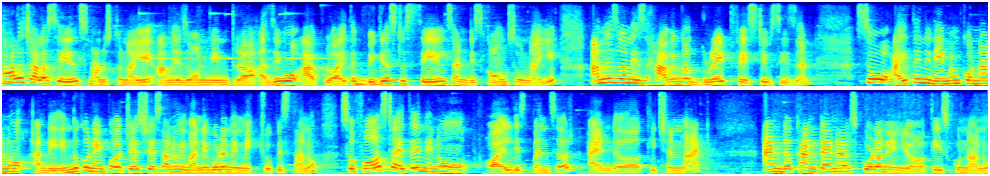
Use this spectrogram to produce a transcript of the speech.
చాలా చాలా సేల్స్ నడుస్తున్నాయి. అమెజాన్ మింత్రా అజివో యాప్లో అయితే బిగ్గెస్ట్ సేల్స్ అండ్ డిస్కౌంట్స్ ఉన్నాయి. Amazon is having a great festive season so అయితే నేను ఏమేమి కొన్నాను? అండ్ ఎందుకు నేను పర్చేస్ చేశాను? ఇవన్నీ కూడా నేను మీకు చూపిస్తాను. సో ఫస్ట్ అయితే నేను oil dispenser and kitchen mat and containers కూడా నేను తీసుకున్నాను.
